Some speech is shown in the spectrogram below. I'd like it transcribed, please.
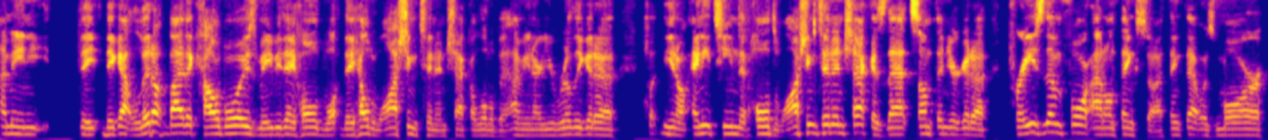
I mean, they they got lit up by the Cowboys. Maybe they hold they held Washington in check a little bit. I mean, are you really gonna you know any team that holds Washington in check is that something you're gonna praise them for? I don't think so. I think that was more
